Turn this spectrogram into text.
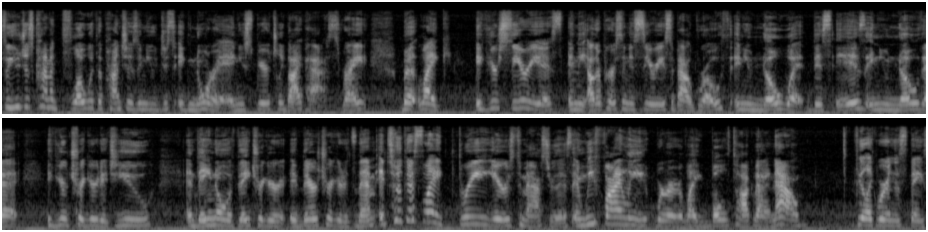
So you just kind of flow with the punches and you just ignore it and you spiritually bypass right? But like if you're serious and the other person is serious about growth and you know what this is and you know that if you're triggered it's you and they know if they trigger if they're triggered it's them it took us like three years to master this and we finally were like both talk about it now feel like we're in this space.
